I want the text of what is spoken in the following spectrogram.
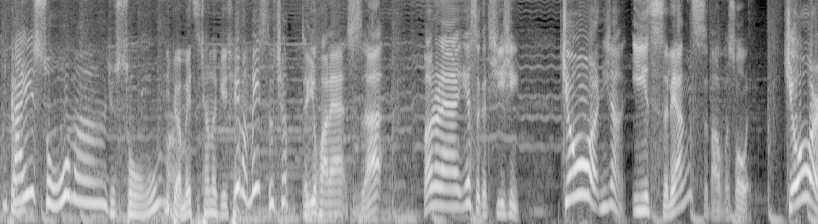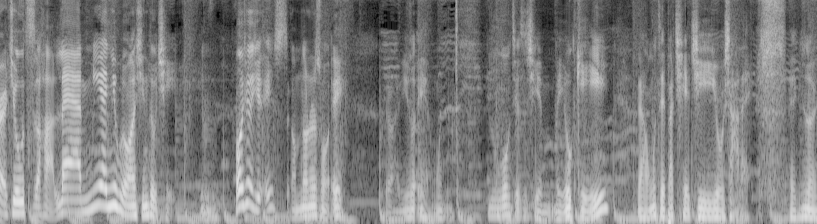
你该说嘛就说嘛，你不要每次抢到给钱，你不要每次都抢。这句话呢是老娘呢也是个提醒，久而你想一次两次倒无所谓，久而久之哈，难免你会往心头去。嗯，往心头去，哎，是跟我们老儿说，哎。对吧？你说，哎，我如果这次去没有给，然后我再把钱节约下来，哎，你说，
